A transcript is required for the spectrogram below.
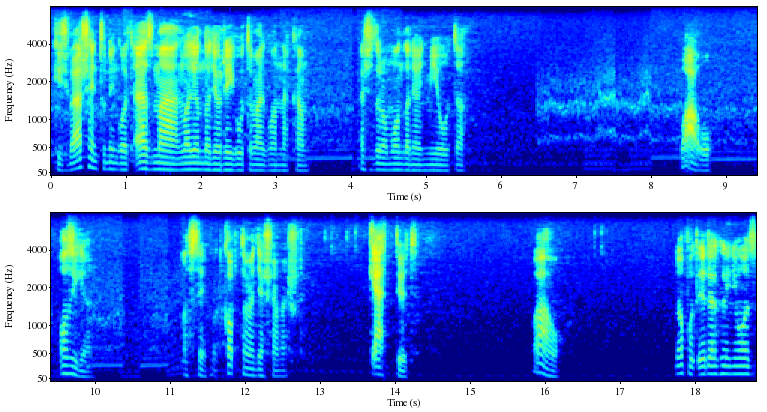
kis versenytuningolt, ez már nagyon-nagyon régóta megvan nekem. Ezt sem tudom mondani, hogy mióta. Wow! Az igen. Az szép volt. Kaptam egy SMS-t. Kettőt. Wow! Napot érdekli 8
